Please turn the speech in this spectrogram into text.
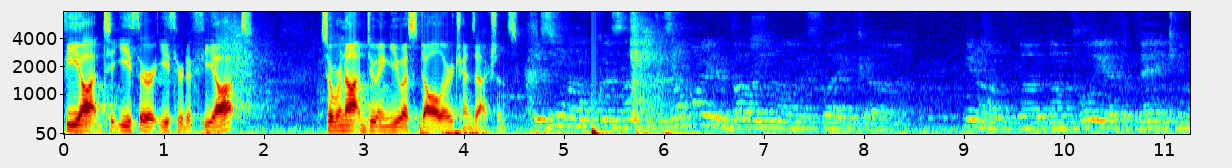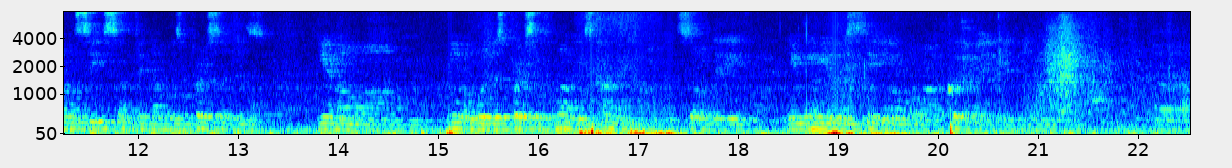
fiat to ether or ether to fiat. So we're not doing US dollar transactions. Cause you know, cause, uh, cause I'm worried about you know if like uh, you know the, the employee at the bank you know sees something on this person's you know um, you know where this person's money is coming from, and so they immediately see you know uh, clickbank and uh,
